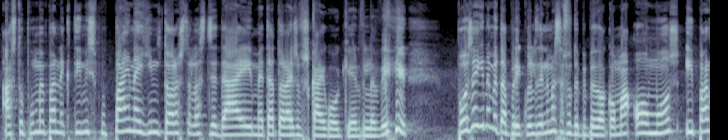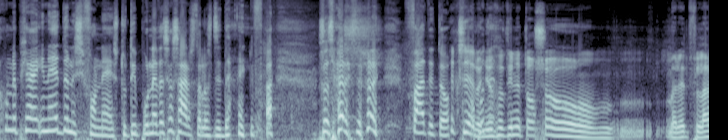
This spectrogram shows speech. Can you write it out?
ας το πούμε, επανεκτίμηση που πάει να γίνει τώρα στο Last Jedi μετά το Rise of Skywalker. Δηλαδή, πώς έγινε με τα prequels, δεν είμαστε σε αυτό το επίπεδο ακόμα, όμως υπάρχουν πια, είναι έντονες οι φωνές του τύπου, ναι, δεν σας άρεσε το Last Jedi, Φα- σας άρεσε, φάτε το. Δεν ξέρω, Οπότε- νιώθω ότι είναι τόσο με red flag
